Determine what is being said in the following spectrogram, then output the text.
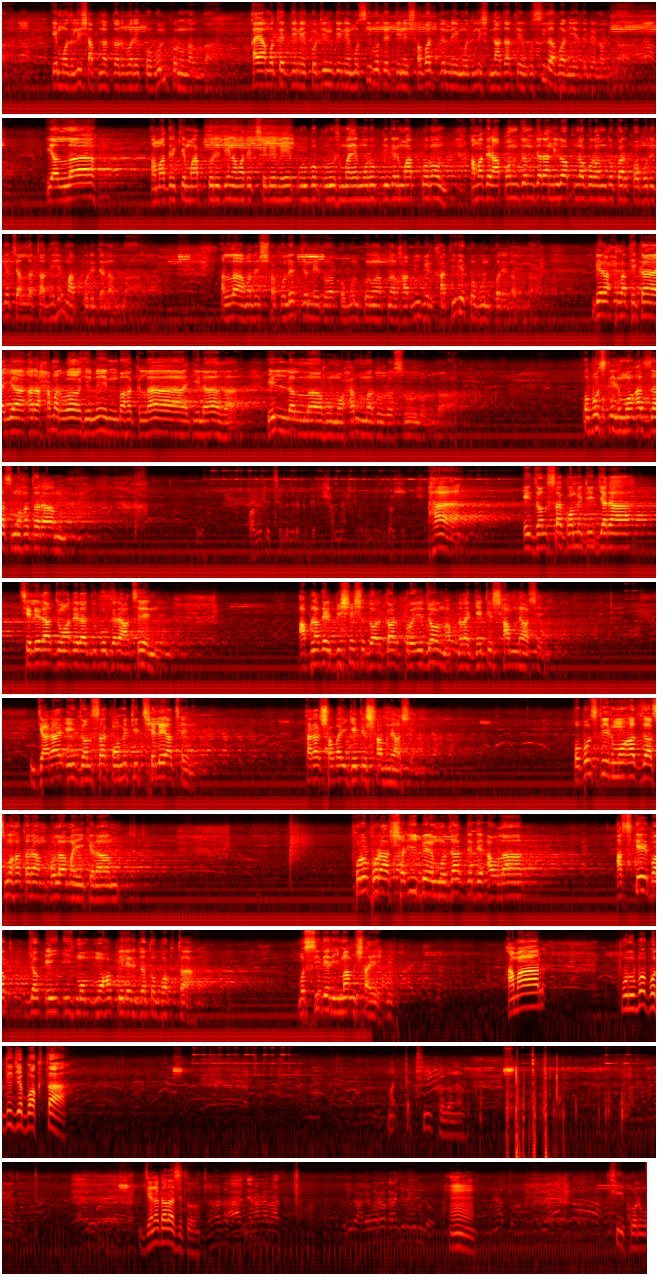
এ মজলিস আপনার দরবারে কবুল করুন আল্লাহ। কায়ামতের দিনে, কঠিন দিনে, মুসিবতের দিনে সবার জন্য এই মজলিস নাজাতের উসিলা বানিয়ে দেবেন আল্লাহ। ই আল্লাহ আমাদেরকে মাফ করে দিন, আমাদের ছেলে মেয়ে, পূর্বপুরুষ মায়ের মুরব্বীদের মাফ করুন। আমাদের আপনজন যারা নীরব নগর অন্ধকার কবরে গেছে, আল্লাহ তাদের মাফ করে দেন আল্লাহ। আল্লাহ আমাদের সকলের জন্য দোয়া কবুল করুন, আপনার হাবিবের খাতিরে কবুল করেন আল্লাহ। বেরহমাতিকা ইয়া ইলাহা উপস্থিত মুআজ্জাজ মুহতারাম হ্যাঁ এই জলসা কমিটির যারা ছেলেরা জোয়ানেরা যুবকেরা আছেন, আপনাদের বিশেষ দরকার, প্রয়োজন, আপনারা গেটের সামনে আসেন। যারা এই জলসা কমিটির ছেলে আছেন, তারা সবাই গেটের সামনে আসেন। উপস্থিত মহাজ্জাস মহাতারাম ওলামাই কেরাম ফুরফুরা শরীফের মোজাদ্দেদে আওলাদ। আজকে বক- য- এই মহাপিলের যত বক্তা, মসজিদের ইমাম সাহেব, আমার পূর্বপতি যে বক্তা ঠিক হলো না। জেনারেটার আছে তো? হুম। কি করব?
